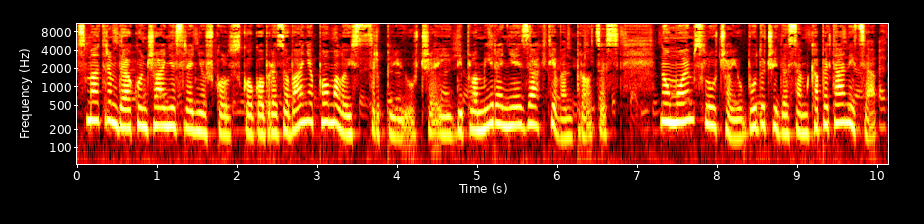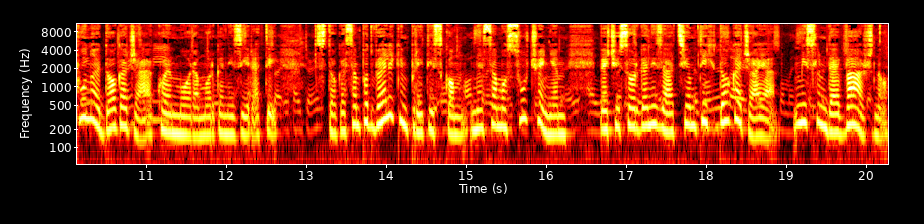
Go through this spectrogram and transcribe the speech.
Smatram da je okončanje srednjoškolskog obrazovanja pomalo iscrpljujuće i diplomiranje je zahtjevan proces. No u mojem slučaju, budući da sam kapetanica, puno je događaja koje moram organizirati. Stoga sam pod velikim pritiskom, ne samo s učenjem, već i s organizacijom tih događaja. Mislim da je važno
